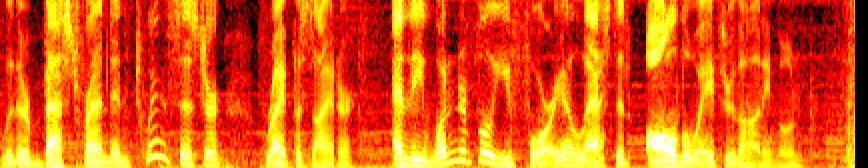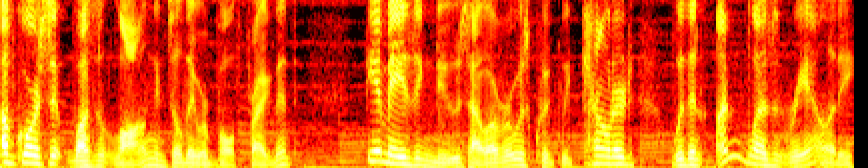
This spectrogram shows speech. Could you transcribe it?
with her best friend and twin sister right beside her and the wonderful euphoria lasted all the way through the honeymoon. Of course, it wasn't long until they were both pregnant. The amazing news, however, was quickly countered with an unpleasant reality.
